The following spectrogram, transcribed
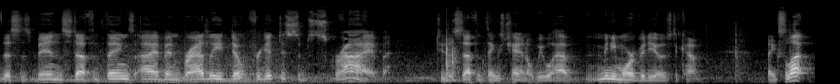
This has been Stuff and Things. I've been Bradley. Don't forget to subscribe to the Stuff and Things channel. We will have many more videos to come. Thanks a lot.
